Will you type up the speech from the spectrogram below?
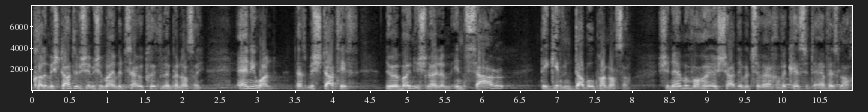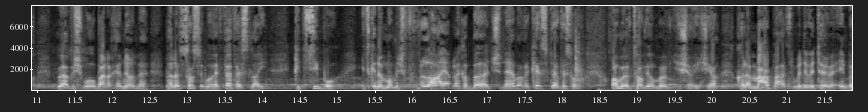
Kol mishtatif shem shemayim b'tzar koifin le'panosai. Anyone that's mishtatif the Rabboni Shloim in tsar, they give him double panosah. שנאמר והוי שדה בצורך וכסת אפס לך. רב שמואל בנחם נאמר, פנסוסם הוא אפס לי, כציפו, it's going to ממש fly up like a bird, שנאמר וכסת אפס לך. אומר רב טובי אומר רב ישעיה, כל המרפא עצמו דבטריה, אין בו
